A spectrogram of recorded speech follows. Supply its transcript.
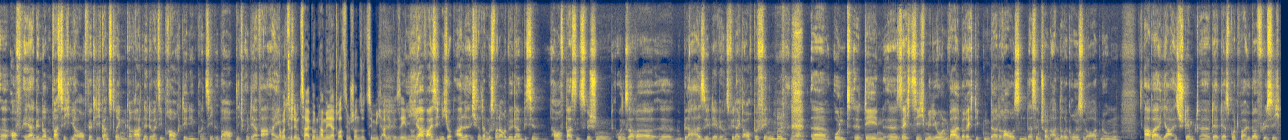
äh, off-air genommen, was ich ihr auch wirklich ganz dringend geraten hätte, weil sie braucht den im Prinzip überhaupt nicht und er war eigentlich... Aber zu dem Zeitpunkt haben wir ja trotzdem schon so ziemlich alle gesehen, oder? Ja, weiß ich nicht, ob alle. Ich glaube, da muss man auch wieder ein bisschen aufpassen zwischen unserer äh, Blase, in der wir uns vielleicht auch befinden, ja. äh, und äh, den 60 Millionen Wahlberechtigten da draußen. Das sind schon andere Größen Größenordnungen. Aber ja, es stimmt, äh, der, der Spot war überflüssig.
